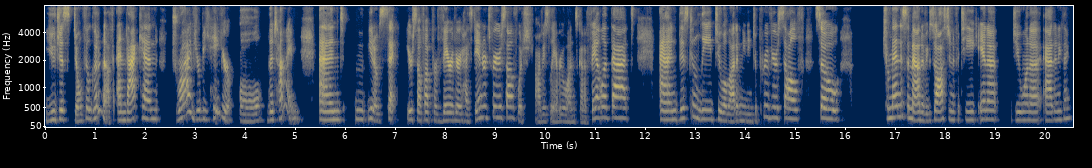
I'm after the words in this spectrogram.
you just don't feel good enough. And that can drive your behavior all the time and mm, you know set yourself up for very very high standards for yourself which obviously everyone's going to fail at that. And this can lead to a lot of needing to prove yourself. So tremendous amount of exhaustion and fatigue. Anna do you want to add anything?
